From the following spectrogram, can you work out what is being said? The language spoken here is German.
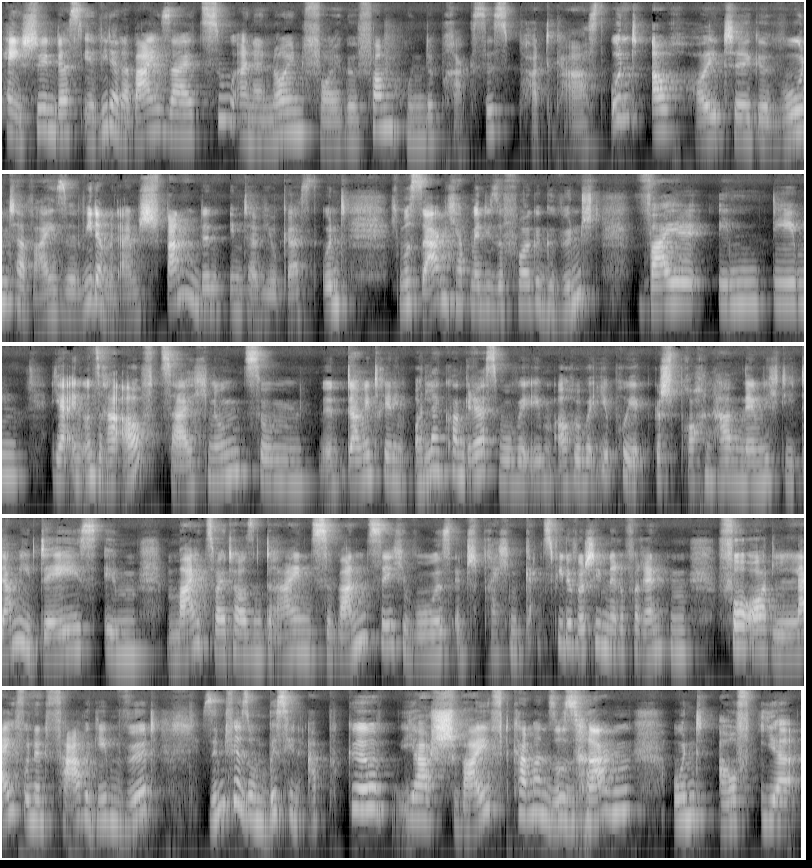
Hey, schön, dass ihr wieder dabei seid zu einer neuen Folge vom Hundepraxis Podcast und auch heute gewohnterweise wieder mit einem spannenden Interviewgast. Und ich muss sagen, ich habe mir diese Folge gewünscht, weil in dem, ja, in unserer Aufzeichnung zum äh, Dummy Training Online Kongress, wo wir eben auch über ihr Projekt gesprochen haben, nämlich die Dummy Days im Mai 2023, wo es entsprechend ganz viele verschiedene Referenten vor Ort live und in Farbe geben wird, sind wir so ein bisschen abgeschweift, kann man so sagen, und auf ihr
